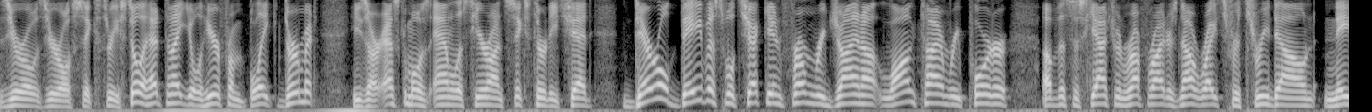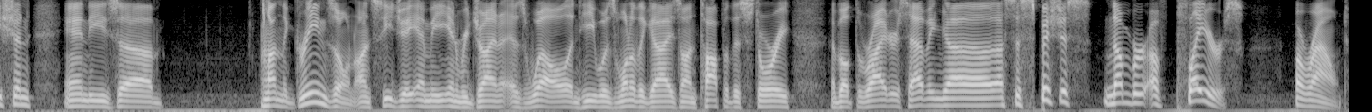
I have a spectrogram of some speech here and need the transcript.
0063. Still ahead tonight, you'll hear from Blake Dermott. He's our Eskimos analyst here on 630 CHED. Darrell Davis will check in from Regina, longtime reporter of the Saskatchewan Roughriders, now writes for Three Down Nation, and he's. Uh, on the green zone on CJME in Regina as well. And he was one of the guys on top of this story about the Riders having uh, a suspicious number of players around.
